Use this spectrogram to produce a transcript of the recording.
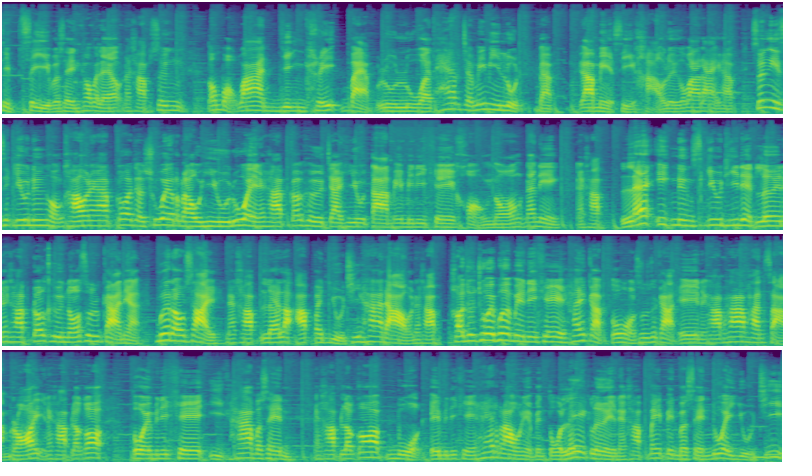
84%เข้าไปแล้วนะครับซึ่งต้องบอกว่ายิงคริแบบรัวๆแทบจะไม่มีหลุดแบบดาเมจสีขาวเลยก็ว่าได้ครับซึ่งอีกสกิลหนึ่งของเขานะครับก็จะช่วยเราฮิลด้วยนะครับก็คือจะฮิลตาม m อ k ของน้องนั่นเองนะครับและอีกหนึ่งสกิลทีเด็ดเลยนะครับก็คือน้องสุรุกาเนี่ยเมื่อเราใส่นะครับและเราอัพไปอยู่ที่ 5 ดาวนะครับเขาจะช่วยเพิ่มเมนิเคให้กับตัวของสุรุกาเองนะครับ5,300นะครับแล้วก็ ตัว MDK อีก 5%นะครับ แล้วก็บวก MDK ให้เราเนี่ยเป็นตัวเลขเลยนะครับ ไม่เป็นเปอร์เซ็นต์ด้วยอยู่ที่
